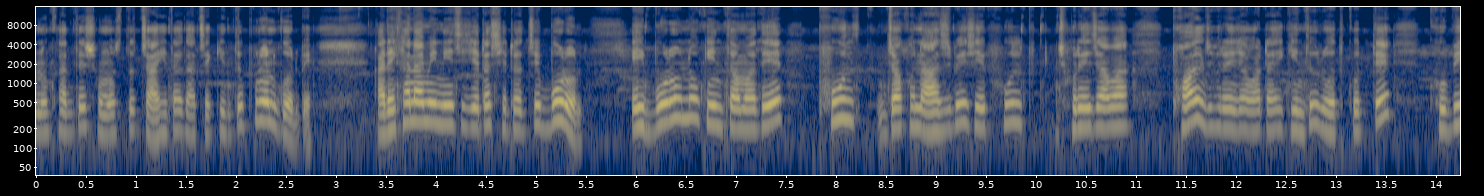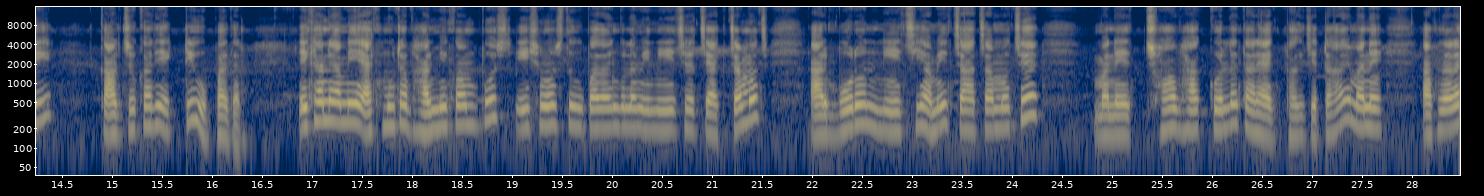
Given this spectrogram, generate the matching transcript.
অনুখাদ্যের সমস্ত চাহিদা গাছে কিন্তু পূরণ করবে। আর এখানে আমি নিয়েছি যেটা, সেটা হচ্ছে বোরন। এই বোরনও কিন্তু আমাদের ফুল যখন আসবে, সেই ফুল ঝরে যাওয়া, ফল ঝরে যাওয়াটাই কিন্তু রোধ করতে খুবই কার্যকারী একটি উপাদান। এখানে আমি এক মুঠা ভার্মি কম্পোস্ট এই সমস্ত উপাদানগুলো আমি নিয়েছি হচ্ছে এক চামচ, আর বোরন নিয়েছি আমি চা চামচে মানে ছ ভাগ করলে তার এক ভাগ যেটা হয় মানে আপনারা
